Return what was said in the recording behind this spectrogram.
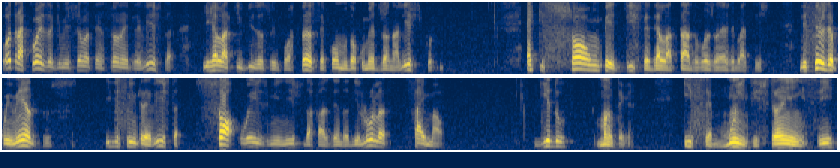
Outra coisa que me chama a atenção na entrevista e relativiza sua importância como documento jornalístico é que só um petista é delatado Joés Batista. De seus depoimentos e de sua entrevista, só o ex-ministro da Fazenda de Lula sai mal. Guido Mantega. Isso é muito estranho em si,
